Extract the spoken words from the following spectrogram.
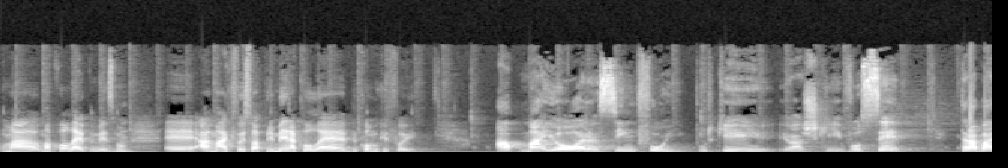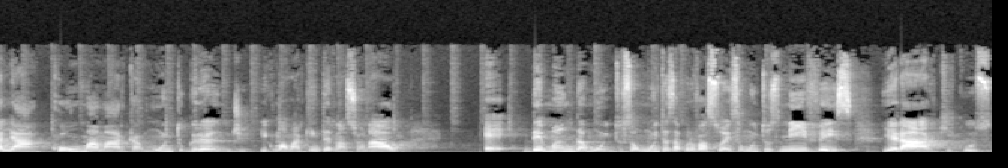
uma, uma collab mesmo. Uhum. É, a MAC foi sua primeira collab, como que foi? A maior, assim, foi, porque eu acho que você trabalhar com uma marca muito grande e com uma marca internacional é, demanda muito, são muitas aprovações, são muitos níveis hierárquicos,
